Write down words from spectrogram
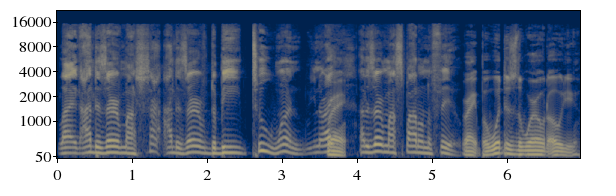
Like I deserve my shot. I deserve to be two one. You know, right? Right. I deserve my spot on the field. Right. But what does the world owe you?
